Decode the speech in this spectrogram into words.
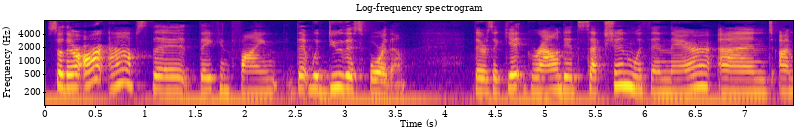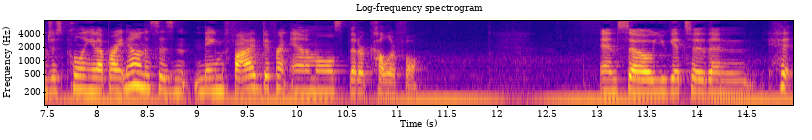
So there are apps that they can find that would do this for them. There's a Get Grounded section within there, and I'm just pulling it up right now, and it says name five different animals that are colorful. And so you get to then hit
